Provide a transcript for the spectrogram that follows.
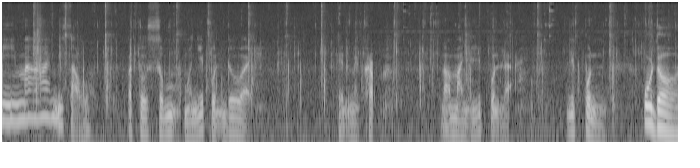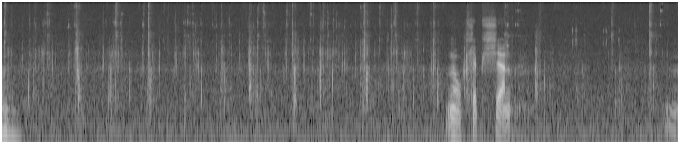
มีไม้มี เสา ประตูซุ้มเหมือนญี่ปุ่นด้วย เห็นไหมครับ เรามาอยู่ญี่ปุ่นแล้วญี่ปุ่น อุดร no caption ม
